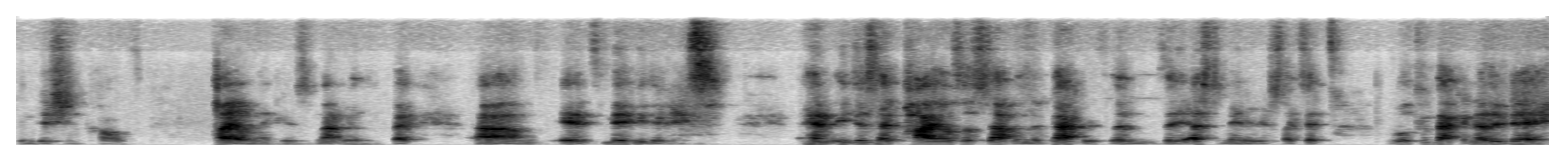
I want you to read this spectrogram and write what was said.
condition called pile makers. Not really, but um, it's maybe there is. And he just had piles of stuff, and the packer, the, the estimator just like said, "We'll come back another day."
